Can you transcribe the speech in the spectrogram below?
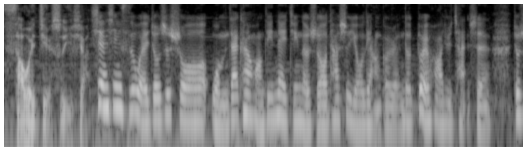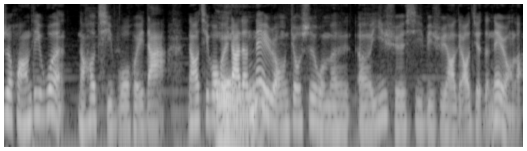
稍微解释一下。线性思维就是说，我们在看《黄帝内经》的时候，它是由两个人的对话去产生，就是皇帝问，然后岐伯回答，然后岐伯回答的内容就是我们、哦、呃医学系必须要了解的内容了。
